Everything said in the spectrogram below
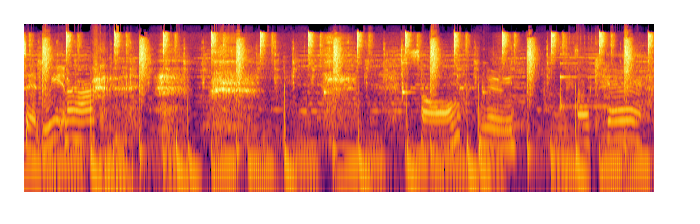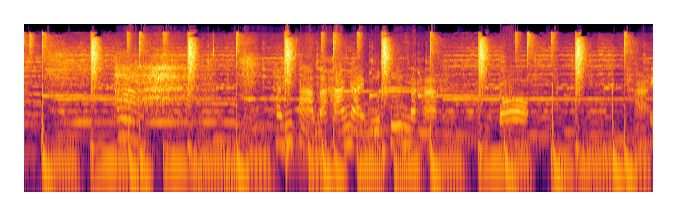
เจ็ดวินะคะสองหนึ่งโอเค ขึ้นนะคะแล้วก็ผาย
